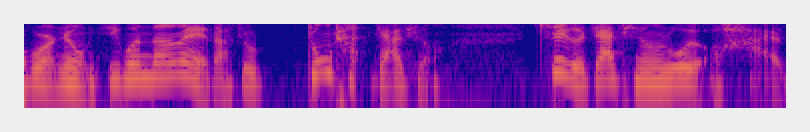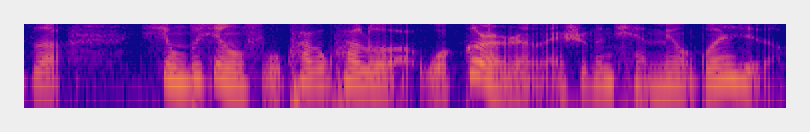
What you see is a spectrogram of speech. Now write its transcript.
或者那种机关单位的，就中产家庭，这个家庭如果有孩子，幸不幸福、快不快乐，我个人认为是跟钱没有关系的，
